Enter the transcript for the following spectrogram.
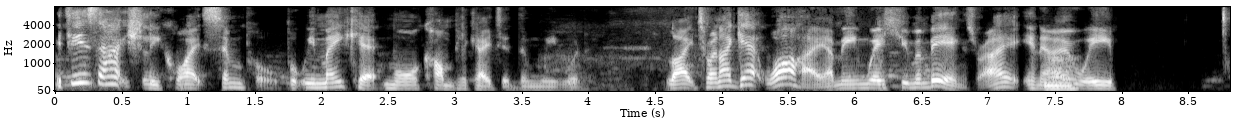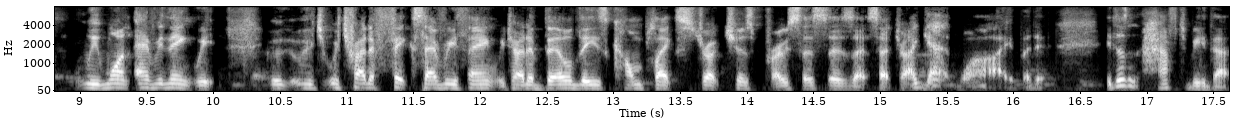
It is actually quite simple but we make it more complicated than we would like to and i get why. I mean we're human beings right? You know mm. we we want everything. We, we, we try to fix everything. We try to build these complex structures processes etc i get why but it, it doesn't have to be that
